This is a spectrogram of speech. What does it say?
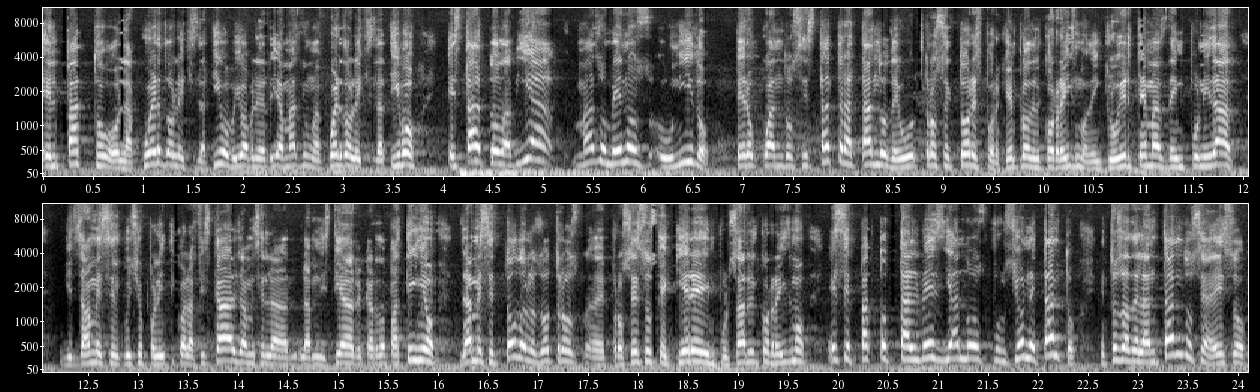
el pacto o el acuerdo legislativo, yo hablaría más de un acuerdo legislativo, está todavía más o menos unido, pero cuando se está tratando de otros sectores, por ejemplo del correísmo, de incluir temas de impunidad, llámese el juicio político a la fiscal, llámese la, amnistía de Ricardo Patiño, llámese todos los otros eh, procesos que quiere impulsar el correísmo, ese pacto tal vez ya no funcione tanto. Entonces, adelantándose a eso,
